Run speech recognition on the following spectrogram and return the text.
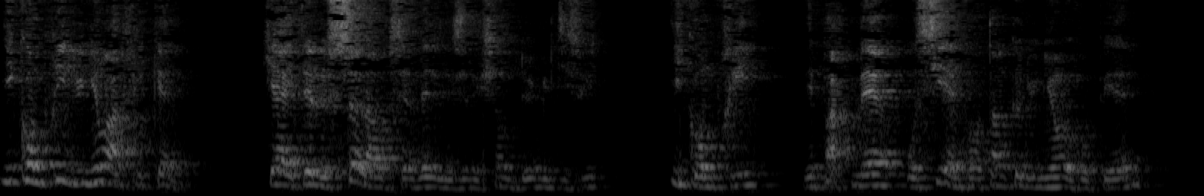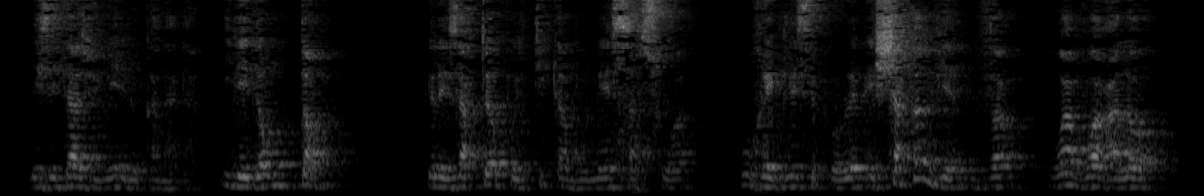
Y compris l'Union africaine, qui a été le seul à observer les élections de 2018, y compris des partenaires aussi importants que l'Union européenne, les États-Unis et le Canada. Il est donc temps que les acteurs politiques camerounais s'assoient pour régler ces problèmes. Et chacun vient, pouvoir voir alors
